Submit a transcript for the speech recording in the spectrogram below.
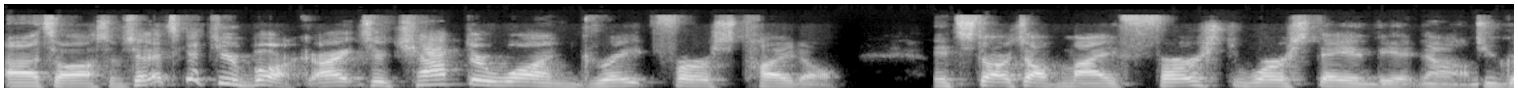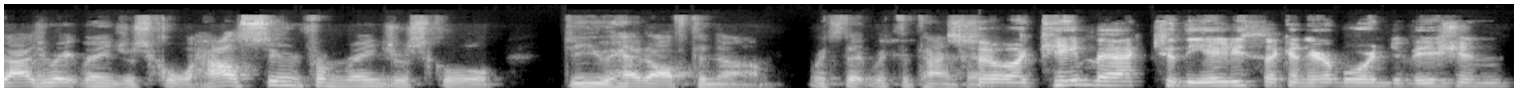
that's awesome. So let's get to your book. All right. So, chapter one, great first title. It starts off my first worst day in Vietnam. You graduate Ranger School. How soon from Ranger School do you head off to Nam? What's the, what's the time? So I came back to the 82nd Airborne Division,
